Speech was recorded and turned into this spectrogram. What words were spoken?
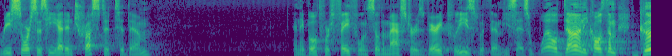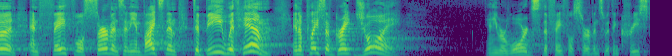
resources he had entrusted to them. And they both were faithful, and so the master is very pleased with them. He says, Well done. He calls them good and faithful servants, and he invites them to be with him in a place of great joy. And he rewards the faithful servants with increased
